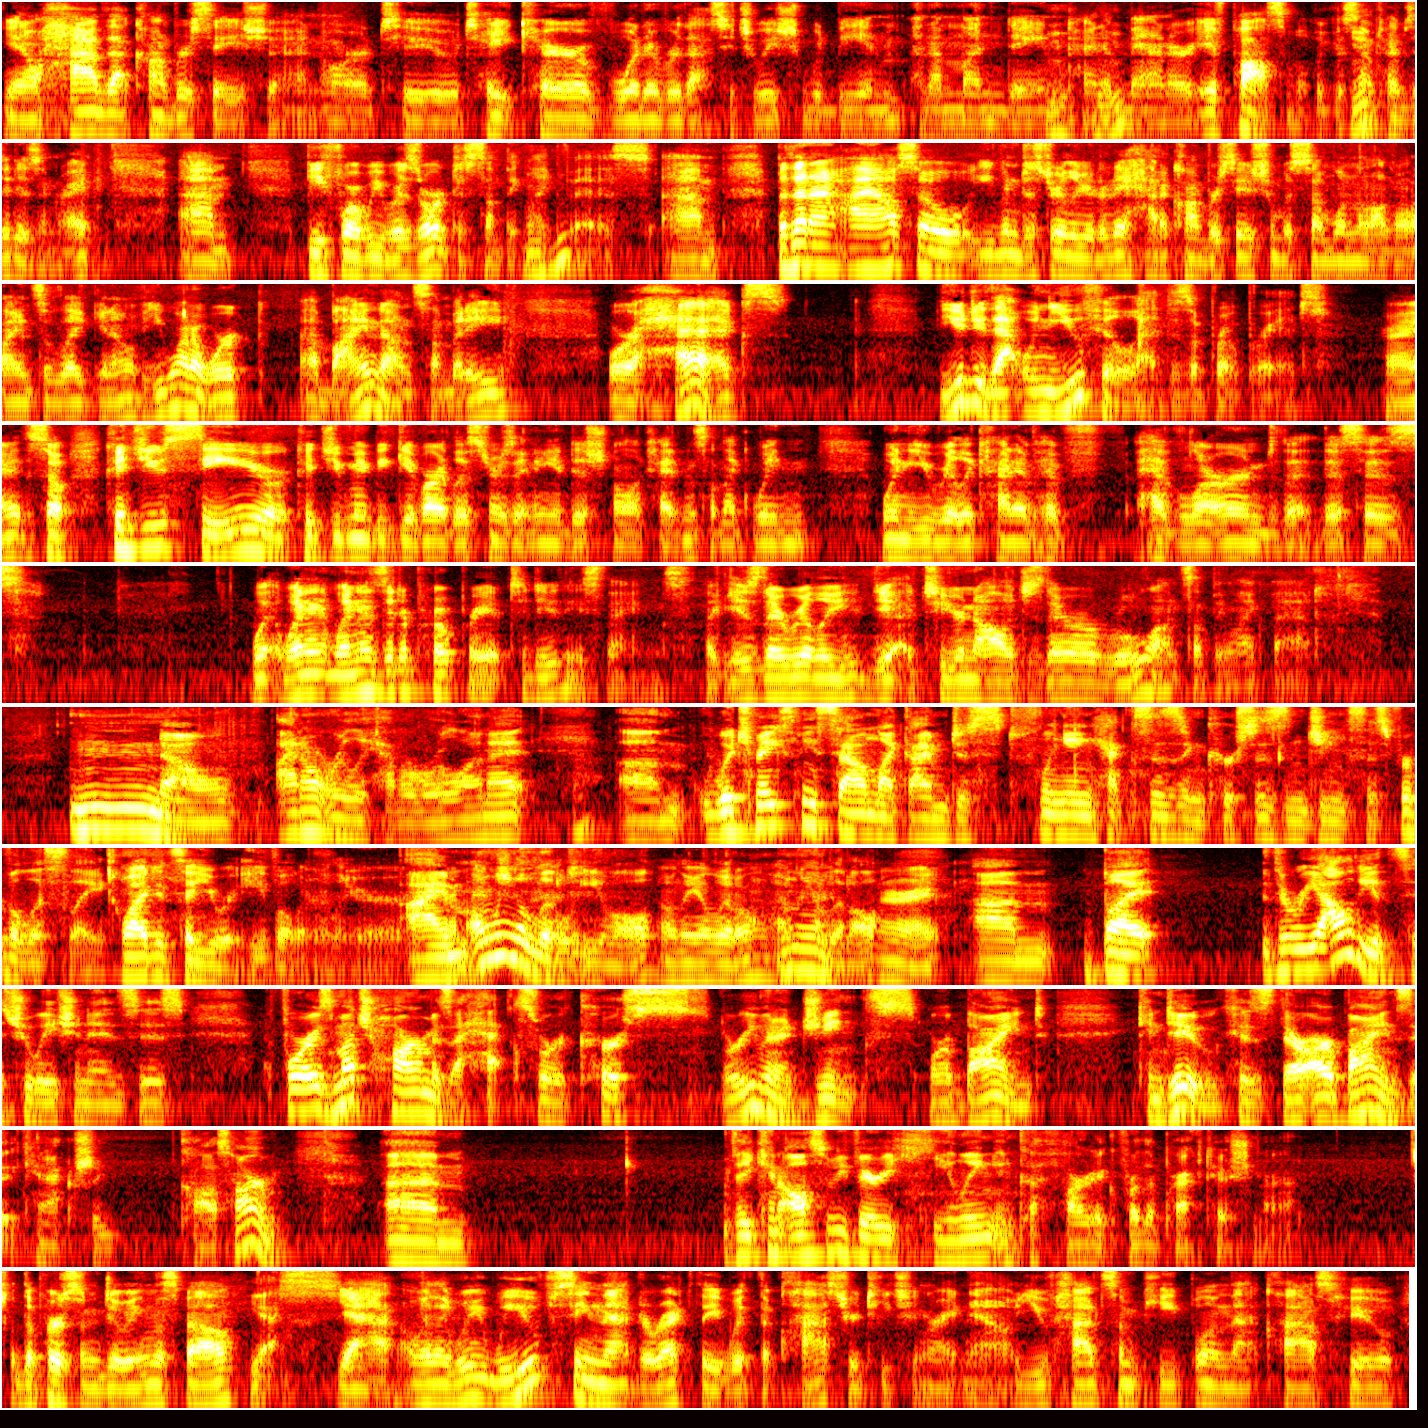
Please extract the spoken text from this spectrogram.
you know, have that conversation or to take care of whatever that situation would be in, in a mundane kind of manner, if possible, because sometimes it isn't, right? Um, before we resort to something like this. Um, but then I, I also, even just earlier today, had a conversation with someone along the lines of like, you know, if you want to work a bind on somebody or a hex, you do that when you feel that is appropriate right so could you see or could you maybe give our listeners any additional guidance on like when when you really kind of have have learned that this is when when, when is it appropriate to do these things like is there really to your knowledge is there a rule on something like that No, I don't really have a rule on it, um, which makes me sound like I'm just flinging hexes and curses and jinxes frivolously. well i did say you were evil earlier I'm only a little that. evil. only a little Only a little. all right Um, but the reality of the situation is, is for as much harm as a hex or a curse or even a jinx or a bind can do, because there are binds that can actually cause harm. Um, they can also be very healing and cathartic for the practitioner. the person doing the spell Yes. Yeah, well, we, we've seen that directly with the class you're teaching right now. You've had some people in that class who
